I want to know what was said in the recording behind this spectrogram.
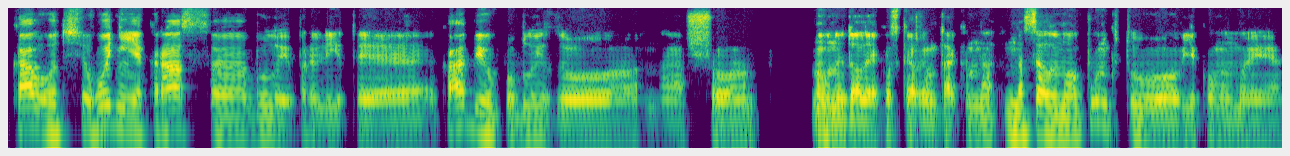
кав, от сьогодні якраз е, були приліти кабів поблизу нашого, ну, недалеко, скажімо так, населеного пункту, в якому ми е,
